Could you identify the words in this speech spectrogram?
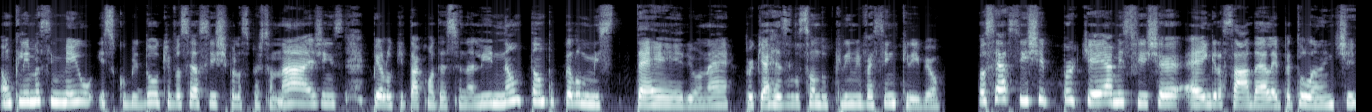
É um clima assim meio Scooby-Doo que você assiste pelos personagens, pelo que tá acontecendo ali, não tanto pelo mistério, né? Porque a resolução do crime vai ser incrível. Você assiste porque a Miss Fisher é engraçada, ela é petulante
